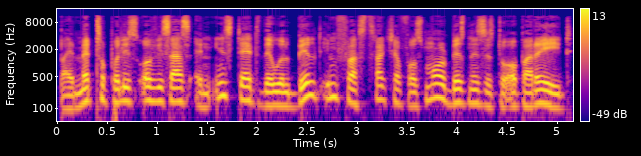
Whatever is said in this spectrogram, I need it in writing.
by metro police officers and instead they will build infrastructure for small businesses to operate.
